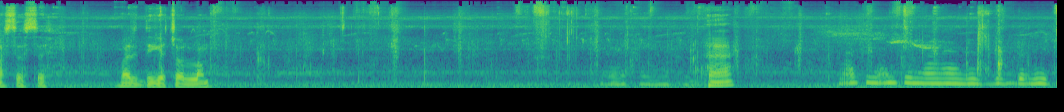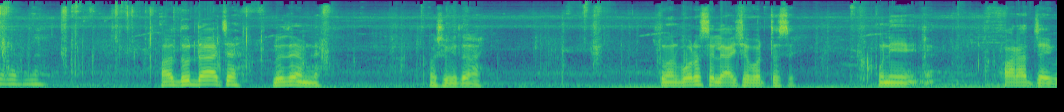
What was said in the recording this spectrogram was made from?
আস্তে আস্তে বাড়ির দিকে চললাম। হ্যাঁ? হয় দুধটা আছে। লয়ে যাই এমনি। অসুবিধা নাই। তোমার বড় ছেলে আইসা পড়তেছে। উনি ফরাত যাইব।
